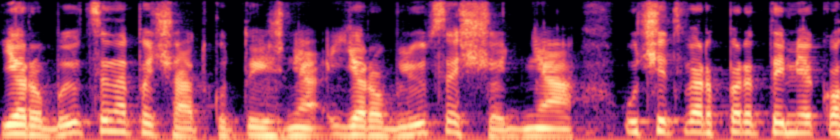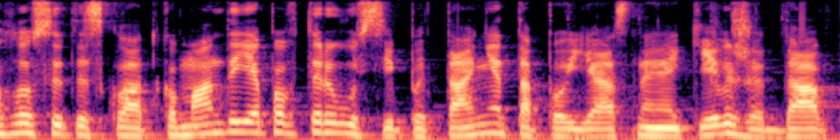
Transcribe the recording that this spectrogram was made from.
Я робив це на початку тижня. Я роблю це щодня. У четвер, перед тим як оголосити склад команди, я повторив усі питання та пояснення, які вже дав.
